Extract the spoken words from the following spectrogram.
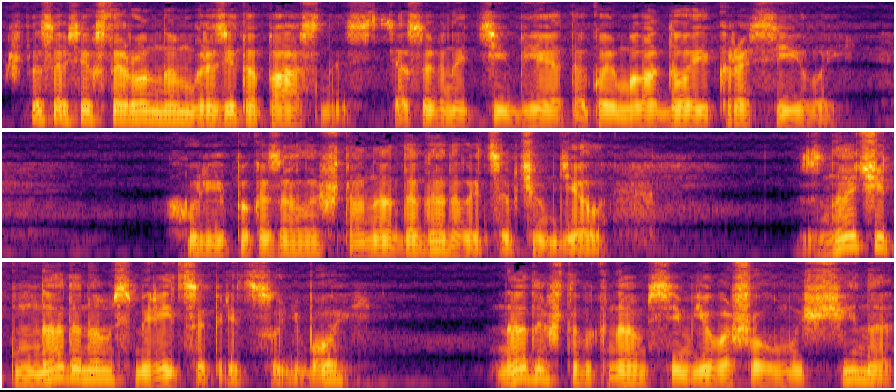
Что со всех сторон нам грозит опасность, особенно тебе, такой молодой и красивой. Хули показалось, что она догадывается, в чем дело. Значит, надо нам смириться перед судьбой. Надо, чтобы к нам в семью вошел мужчина,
